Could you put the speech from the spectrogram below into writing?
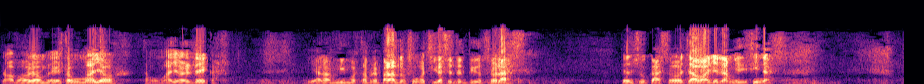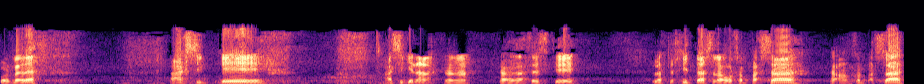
No, pobre hombre, que está muy mayor, está muy mayor el Decar. Y ahora mismo está preparando su mochila 72 horas, que en su caso ya va llena de medicinas, por la edad. Así que, así que nada, nada, la verdad es que las quejitas las vamos a pasar, las vamos a pasar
